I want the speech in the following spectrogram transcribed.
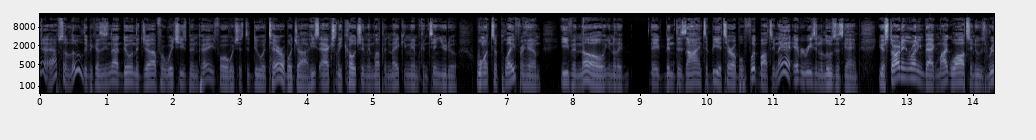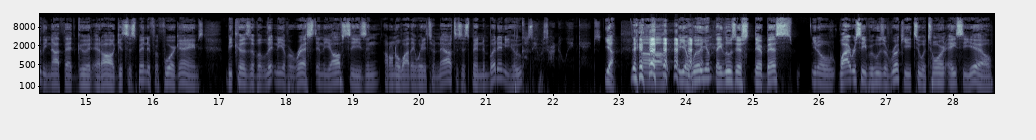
Yeah, absolutely, because he's not doing the job for which he's been paid for, which is to do a terrible job. He's actually coaching them up and making them continue to want to play for him, even though you know they they've been designed to be a terrible football team. They had every reason to lose this game. Your starting running back Mike Walton, who's really not that good at all, gets suspended for four games because of a litany of arrests in the offseason. I don't know why they waited till now to suspend him, but anywho, Because they were starting to win games. yeah, uh, yeah. William, they lose their their best, you know, wide receiver who's a rookie to a torn ACL,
